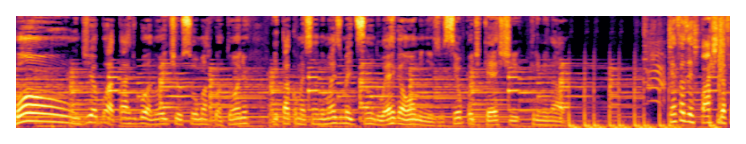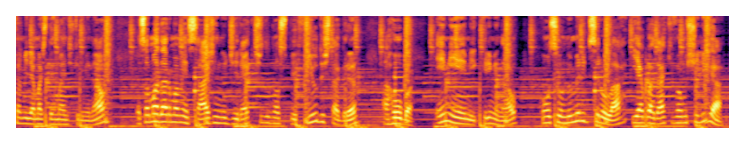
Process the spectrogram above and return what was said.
Bom dia, boa tarde, boa noite. Eu sou o Marco Antônio e está começando mais uma edição do Erga Omnis, o seu podcast criminal. Quer fazer parte da família Mastermind Criminal? É só mandar uma mensagem no direct do nosso perfil do Instagram, mmcriminal, com o seu número de celular e aguardar que vamos te ligar.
